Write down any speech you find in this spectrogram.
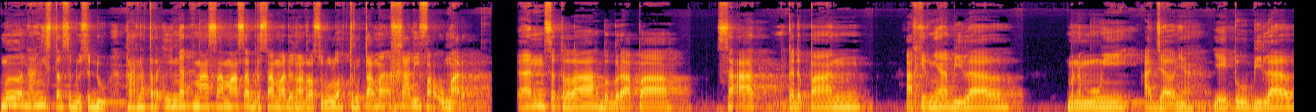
menangis terseduh-seduh karena teringat masa-masa bersama dengan Rasulullah terutama Khalifah Umar. Dan setelah beberapa saat ke depan akhirnya Bilal menemui ajalnya yaitu Bilal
